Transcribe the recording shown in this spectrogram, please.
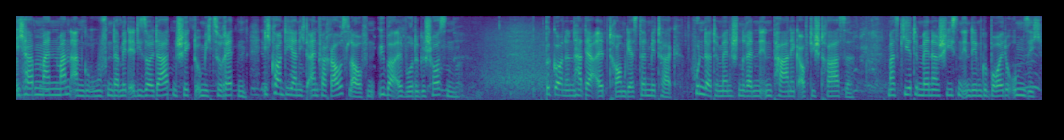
Ich habe meinen Mann angerufen, damit er die Soldaten schickt, um mich zu retten. Ich konnte ja nicht einfach rauslaufen. Überall wurde geschossen. Begonnen hat der Albtraum gestern Mittag. Hunderte Menschen rennen in Panik auf die Straße. Maskierte Männer schießen in dem Gebäude um sich.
